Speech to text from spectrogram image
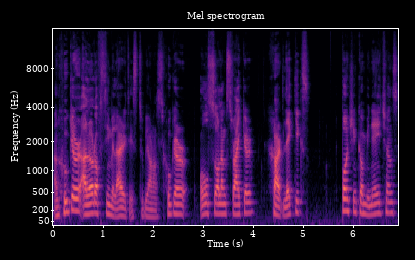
And Hooker, a lot of similarities, to be honest. Hooker, also a long striker, hard leg kicks, punching combinations,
